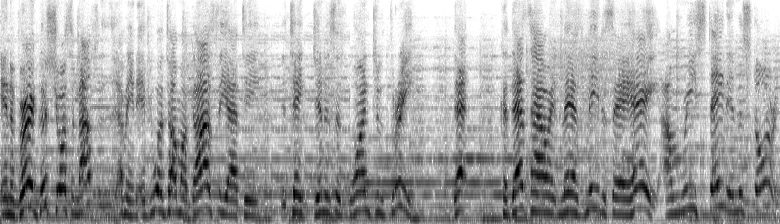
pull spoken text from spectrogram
in a very good short synopsis. I mean, if you want to talk about God's CIT, to take Genesis 1 to 3, that because that's how it led me to say, hey, I'm restating the story.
